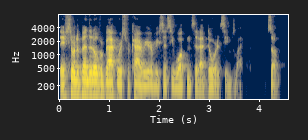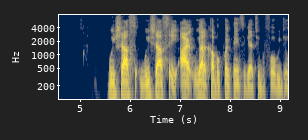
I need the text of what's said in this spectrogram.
they've sort of bended over backwards for Kyrie Irving since he walked into that door. It seems like so. We shall we shall see. All right, we got a couple quick things to get to before we do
